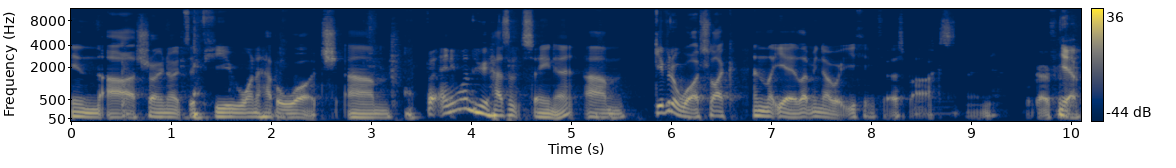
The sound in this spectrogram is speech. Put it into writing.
in our show notes if you want to have a watch. Um, for anyone who hasn't seen it, um, give it a watch. Like, and let, yeah, let me know what you think first, Barks. And we'll go from Yeah,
